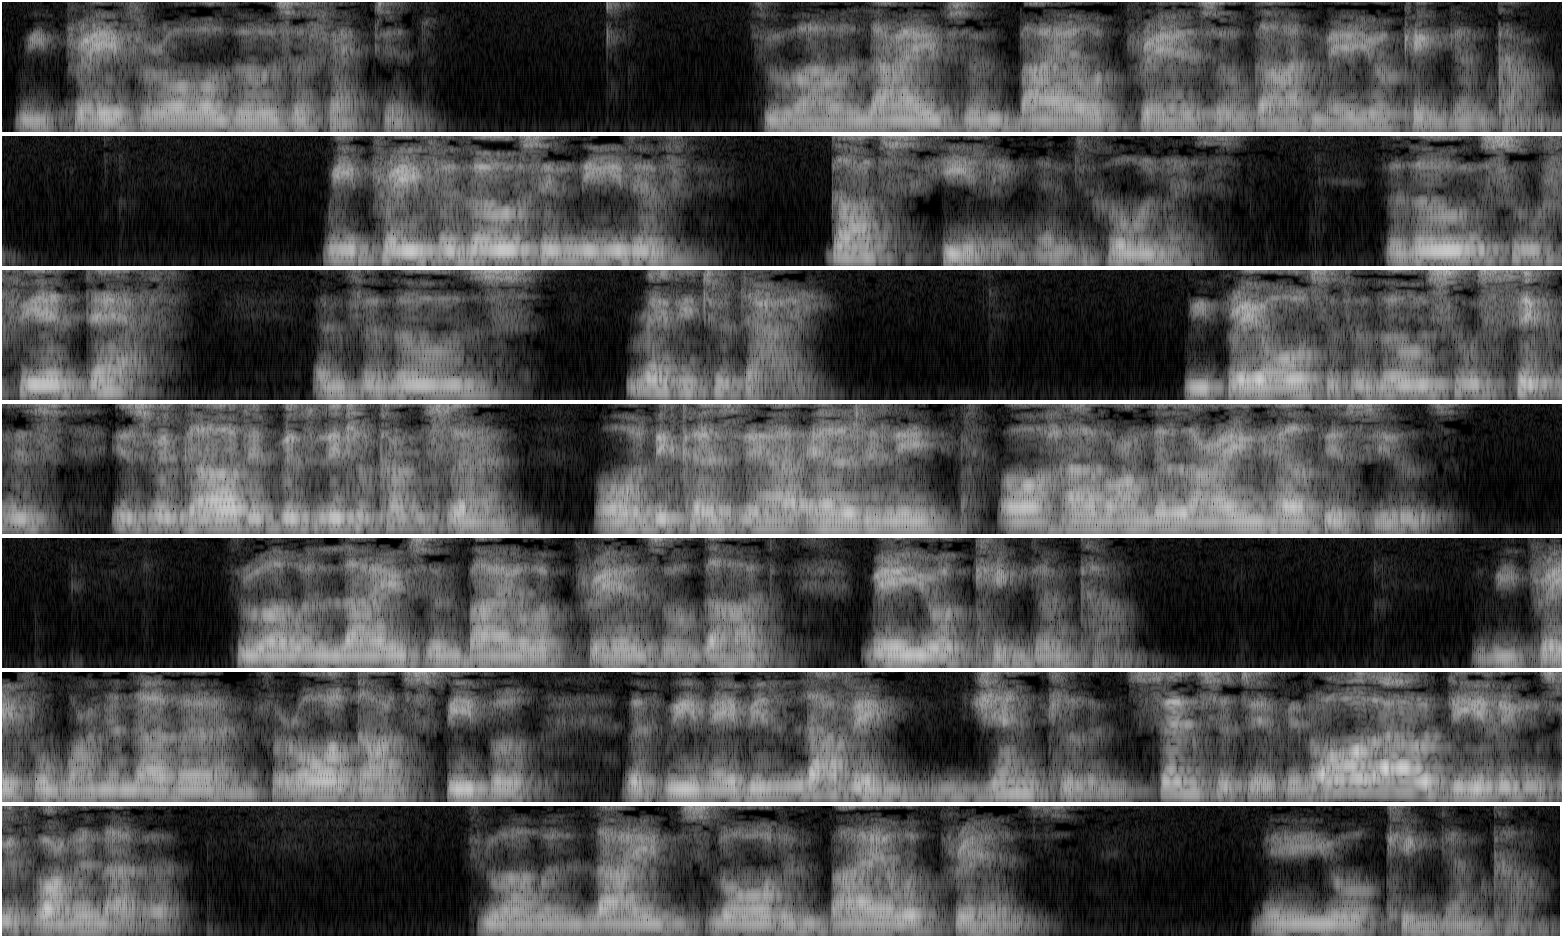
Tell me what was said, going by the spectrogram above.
We pray for all those affected. Through our lives and by our prayers, O God, may your kingdom come. We pray for those in need of God's healing and wholeness, for those who fear death, and for those ready to die. We pray also for those whose sickness is regarded with little concern, all because they are elderly or have underlying health issues. Through our lives and by our prayers, O God, may your kingdom come. We pray for one another and for all God's people that we may be loving, gentle, and sensitive in all our dealings with one another. Through our lives, Lord, and by our prayers, may your kingdom come.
